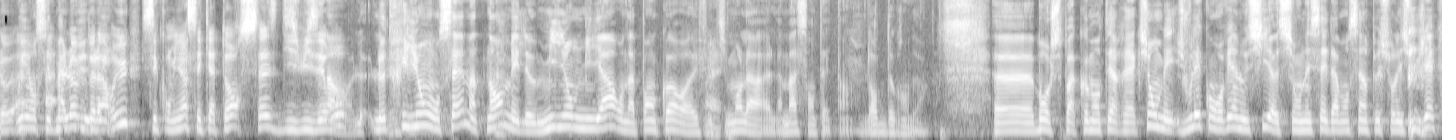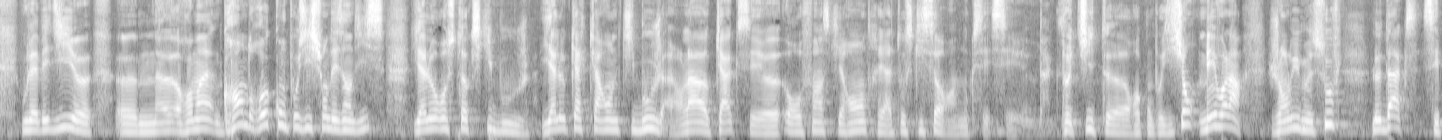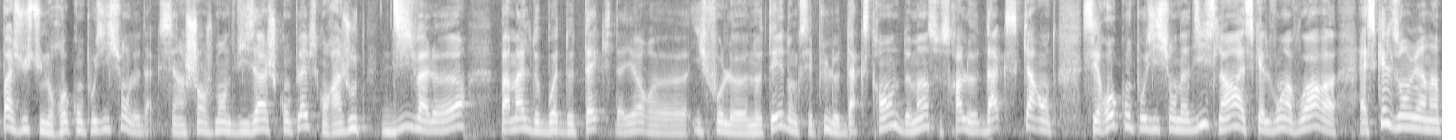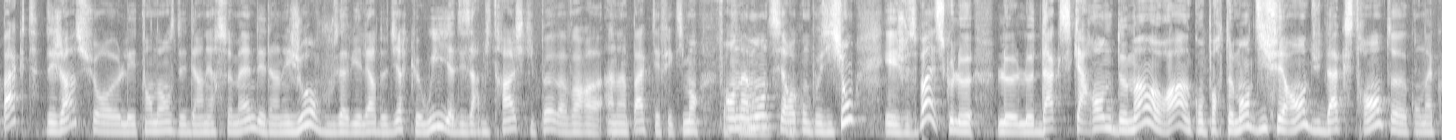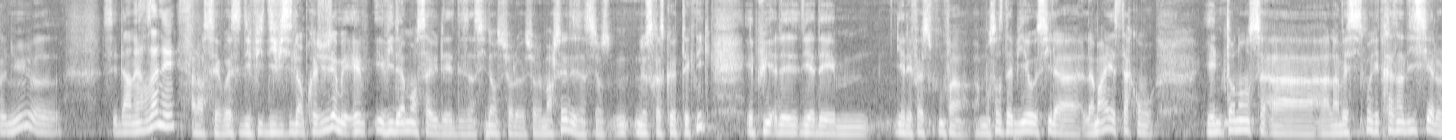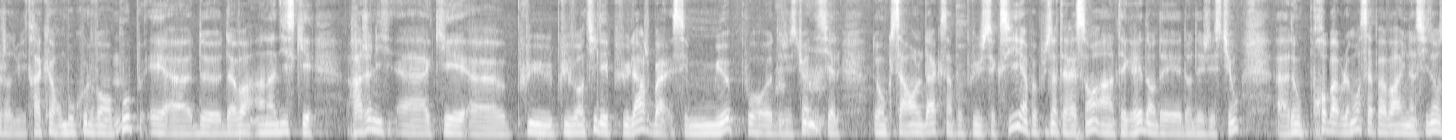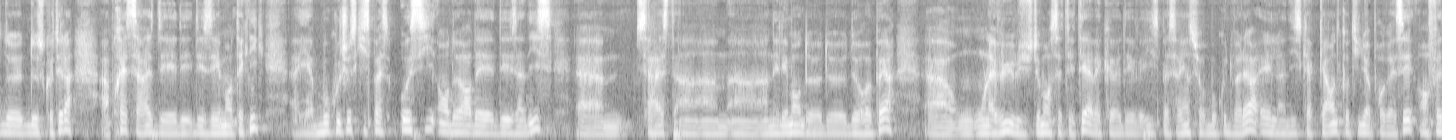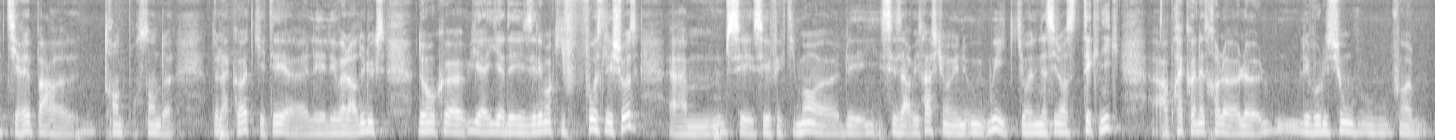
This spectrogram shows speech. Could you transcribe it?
l'homme de la rue, c'est combien? C'est 14, 16, 18 zéros le, trillion, on sait maintenant, mais le million de milliards, on n'a pas encore euh, effectivement la, masse en tête, hein, l'ordre de grandeur. Euh, bon, je sais pas, commentaire, réaction, mais je voulais qu'on revienne aussi, si on essaye d'avancer un peu sur les sujets. Vous l'avez dit, Romain, grande recomposition des indices. Il y a l'Eurostox qui bouge, il y a le CAC 40 qui bouge. Alors là, CAC, c'est Eurofins qui rentre et Atos qui sort. Hein. donc c'est petite euh, recomposition. Mais voilà, Jean-Louis me souffle. Le DAX, c'est pas juste une recomposition. Le DAX, c'est un changement de visage complet puisqu'on rajoute 10 valeurs, pas mal de boîtes de tech. D'ailleurs, euh, il faut le noter. Donc c'est plus le DAX 30. Demain, ce sera le DAX 40. Ces recompositions d'indices là, est-ce qu'elles vont avoir, euh, est-ce qu'elles ont eu un impact déjà sur les tendances des dernières semaines, des derniers jours? Vous aviez l'air de dire que oui, il y a des arbitrages qui peuvent avoir un impact effectivement en amont de ces recompositions. Et je sais pas, est-ce que le, le, DAX 40 demain aura un comportement différent du DAX 30 euh, qu'on a connu euh, ces dernières années? Alors c'est difficile d'en préjuger, mais évidemment ça a eu des, incidences sur le, marché, des incidences ne serait-ce que techniques. Et puis il y a des, il y a des, façons, enfin à mon sens d'habiller aussi la, la mariée, c'est-à-dire qu'on il y a une tendance à, l'investissement qui est très indiciel aujourd'hui. Les trackers ont beaucoup le vent en mmh. poupe et euh, d'avoir un indice qui est rajeuni, euh, qui est euh, plus, plus ventilé, plus large, bah, c'est mieux pour des gestions indicielles. Donc ça rend le DAX un peu plus sexy, un peu plus intéressant à intégrer dans des, dans des gestions. donc probablement ça peut avoir une incidence de, de ce côté-là. Après, ça reste des, des, éléments techniques. il y a beaucoup de choses qui se passent aussi en dehors des, indices. ça reste un, un, élément de, de, repère. on, l'a vu justement cet été avec des, il se passe rien sur beaucoup de valeurs et l'indice 40 continue à progresser, en fait tiré par 30% euh, de, de, la cote qui était euh, les, valeurs du luxe. Donc euh, il y, a des éléments qui faussent les choses. c'est effectivement ces arbitrages qui ont, une, oui, qui ont une incidence technique. Après connaître l'évolution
